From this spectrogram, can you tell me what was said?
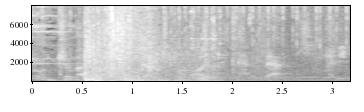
Nun kümmert euch um euren erbärmlichen Krieg.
